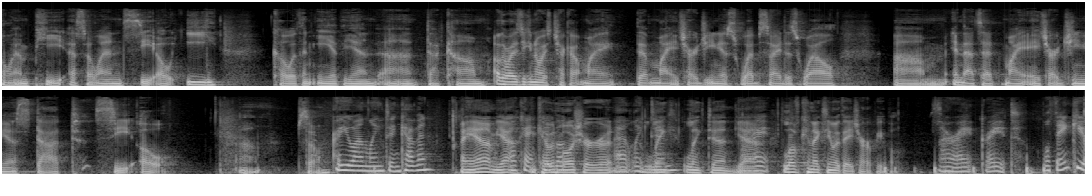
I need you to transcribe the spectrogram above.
O M P S O N C O E. Co with an e at the end uh, dot com. Otherwise, you can always check out my the my HR Genius website as well, um, and that's at myhrgenius.co. Um, so, are you on LinkedIn, Kevin? I am. Yeah. Okay. Kevin Mosher at, at LinkedIn. Link, LinkedIn. Yeah. Right. Love connecting with HR people. So. All right. Great. Well, thank you.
